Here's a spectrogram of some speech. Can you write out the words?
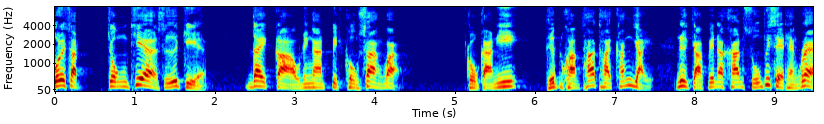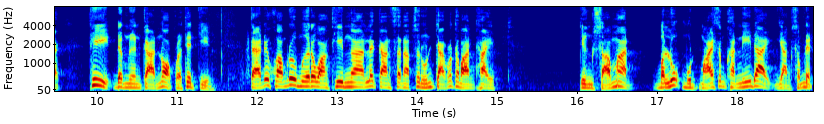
บริษัทจงเที่ยสือเจียได้กล่าวในงานปิดโครงสร้างว่า โครงการนี้ถือเป็นความท้าทายครั้งใหญ่ เนื่องจากเป็นอาคารสูงพิเศษแห่งแรกที่ดำเนินการนอกประเทศจีน แต่ด้วยความร่วมมือระหว่างทีมงานและการสนับสนุนจากรัฐบาลไทย จึงสามารถ บรรลุหมุดหมายสำคัญนี้ได้อย่างสำเร็จ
